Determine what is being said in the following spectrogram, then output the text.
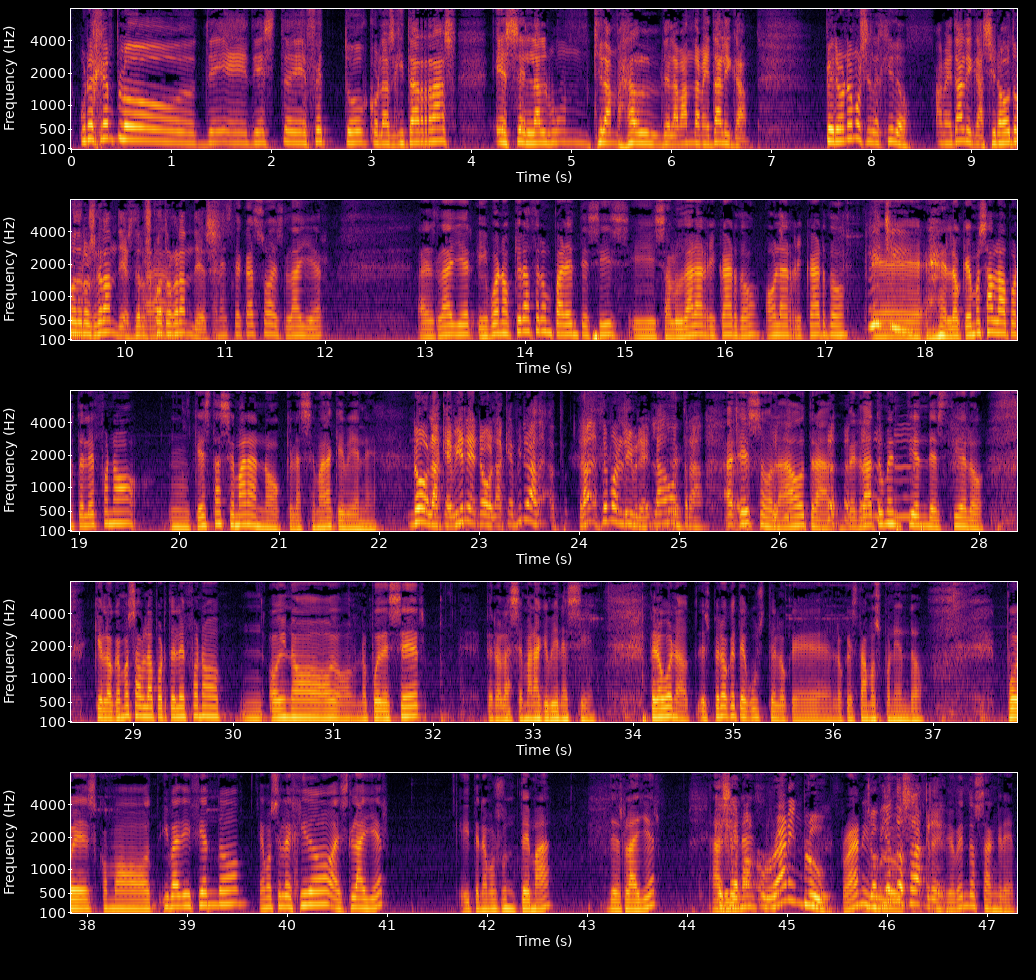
Un ejemplo de, de este efecto con las guitarras es el álbum Kill 'Em All de la banda Metallica. Pero no hemos elegido a Metallica, sino a otro de los grandes, de los cuatro Ah, grandes. En este caso a Slayer. A Slayer. Y bueno, quiero hacer un paréntesis y saludar a Ricardo. Hola Ricardo. Richie. Eh, lo que hemos hablado por teléfono, que esta semana no, que la semana que viene. No, la que viene no, la que viene la la hacemos libre, la otra. Ah, Eso, la otra, ¿verdad? Tú me entiendes, cielo. Que lo que hemos hablado por teléfono mm, hoy no, no puede ser, pero la semana que viene sí. Pero bueno, espero que te guste lo que, lo que estamos poniendo. Pues como iba diciendo, hemos elegido a Slayer y tenemos un tema de Slayer. Que se llama. Running Blue. Running Lloviendo Blues. sangre. Lloviendo sangre.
